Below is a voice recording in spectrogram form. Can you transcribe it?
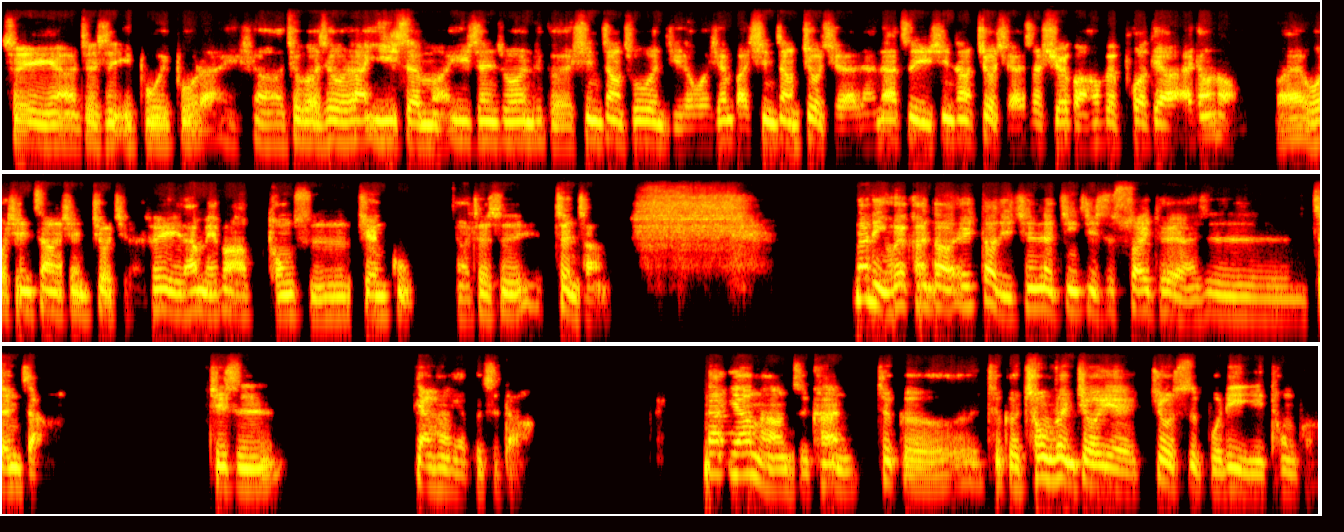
所以啊，这是一步一步来。啊，这个就让医生嘛，医生说这个心脏出问题了，我先把心脏救起来了。那至于心脏救起来，的时候血管会不会破掉？I don't know。我我心脏先救起来，所以他没办法同时兼顾啊，这是正常。那你会看到，哎，到底现在经济是衰退还是增长？其实央行也不知道。那央行只看这个这个充分就业就是不利于通膨，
